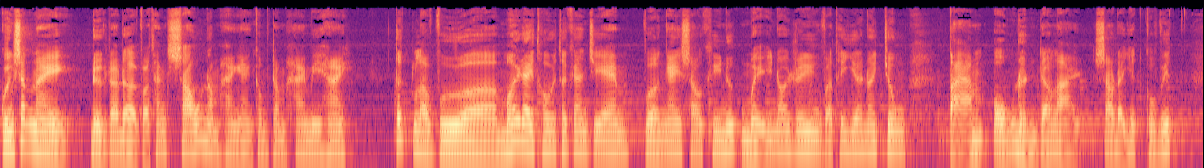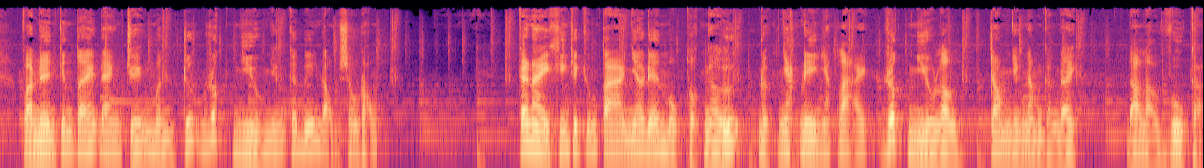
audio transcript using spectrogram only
Quyển sách này được ra đời vào tháng 6 năm 2022, tức là vừa mới đây thôi thưa các anh chị em, vừa ngay sau khi nước Mỹ nói riêng và thế giới nói chung tạm ổn định trở lại sau đại dịch Covid và nền kinh tế đang chuyển mình trước rất nhiều những cái biến động sâu rộng. Cái này khiến cho chúng ta nhớ đến một thuật ngữ được nhắc đi nhắc lại rất nhiều lần trong những năm gần đây, đó là VUCA.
